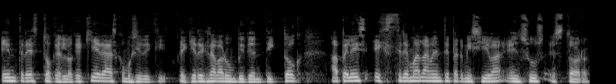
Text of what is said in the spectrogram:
entres, toques lo que quieras, como si te, quieres grabar un vídeo en TikTok. Apple es extremadamente permisiva en sus store.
